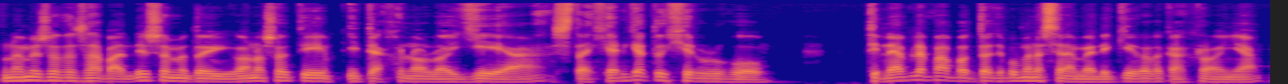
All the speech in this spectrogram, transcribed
Νομίζω θα σας απαντήσω με το γεγονός ότι η τεχνολογία στα χέρια του χειρουργού την έβλεπα από τότε που ήμουν στην Αμερική 12 χρόνια.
